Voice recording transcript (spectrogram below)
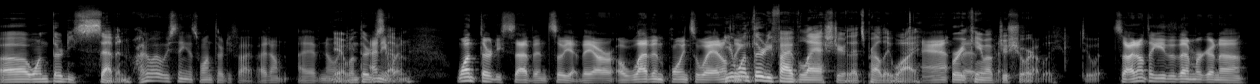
Uh, 137. Why do I always think it's 135? I don't. I have no yeah, idea. 137. Anyway, 137. So yeah, they are 11 points away. I don't he think 135 last year. That's probably why. Ah, where he came up just short. Probably do it. So I don't think either of them are gonna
